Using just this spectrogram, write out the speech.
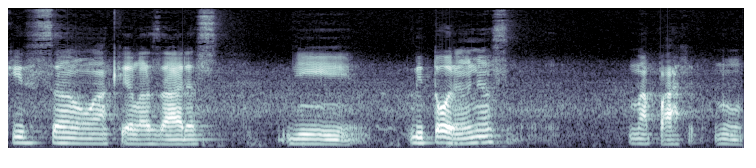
que são aquelas áreas de litorâneas na parte no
